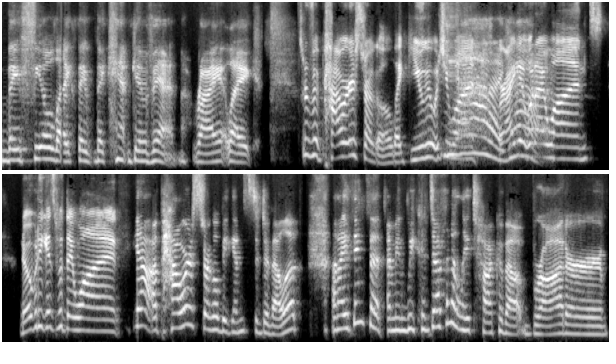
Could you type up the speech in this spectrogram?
they feel like they they can't give in, right? Like sort of a power struggle. Like you get what you yeah, want, or I get what I want Nobody gets what they want. Yeah, a power struggle begins to develop. And I think that, I mean, we could definitely talk about broader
